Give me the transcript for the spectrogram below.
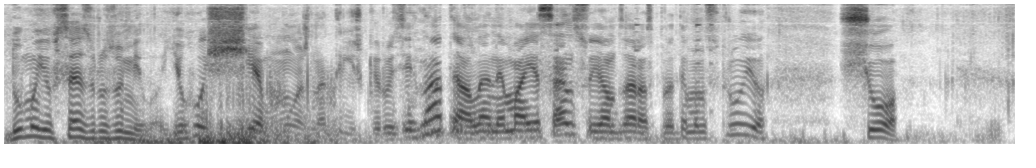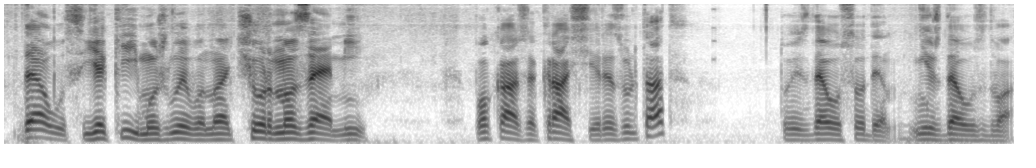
Думаю, все зрозуміло. Його ще можна трішки розігнати, але немає сенсу. Я вам зараз продемонструю, що Деус, який, можливо, на чорноземі покаже кращий результат, тобто Деус 1, ніж Деус 2,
